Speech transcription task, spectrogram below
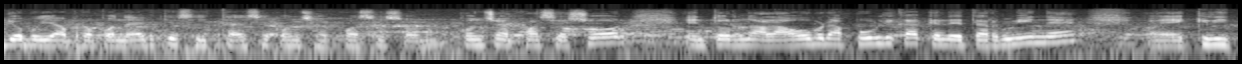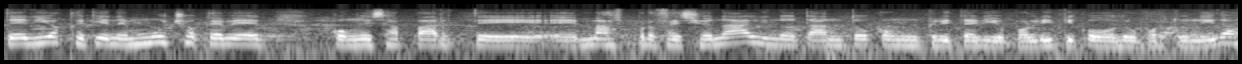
yo voy a proponer que exista ese consejo asesor, consejo asesor en torno a la obra pública que determine eh, criterios que tienen mucho que ver con esa parte eh, más profesional y no tanto con un criterio político o de oportunidad.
